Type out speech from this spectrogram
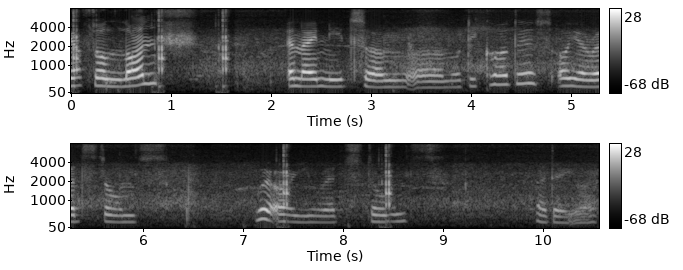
You have to launch. And I need some, um, what do you call this? Oh yeah, redstones. Where are you, redstones? Oh, there you are.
